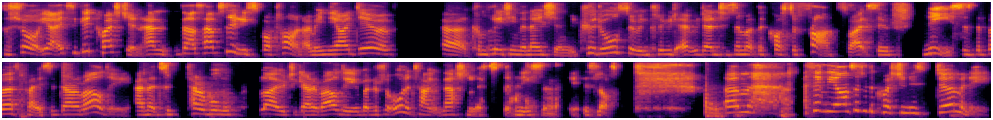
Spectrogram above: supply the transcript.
For sure, yeah, it's a good question, and that's absolutely spot on. I mean, the idea of uh, completing the nation could also include irredentism at the cost of France, right? So Nice is the birthplace of Garibaldi, and it's a terrible blow to Garibaldi, but to all Italian nationalists that Nice is lost. Um, I think the answer to the question is Germany.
